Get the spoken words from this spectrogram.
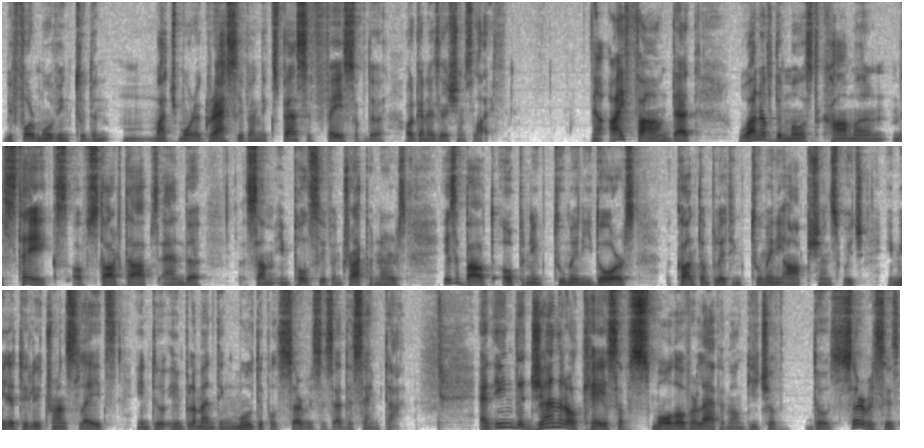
before moving to the much more aggressive and expensive phase of the organization's life. Now, I found that one of the most common mistakes of startups and uh, some impulsive entrepreneurs is about opening too many doors, contemplating too many options, which immediately translates into implementing multiple services at the same time. And in the general case of small overlap among each of those services,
